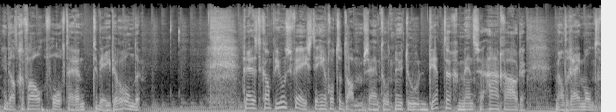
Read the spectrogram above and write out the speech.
In dat geval volgt er een tweede ronde. Tijdens de kampioensfeesten in Rotterdam zijn tot nu toe 30 mensen aangehouden, meldt Rijnmond.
